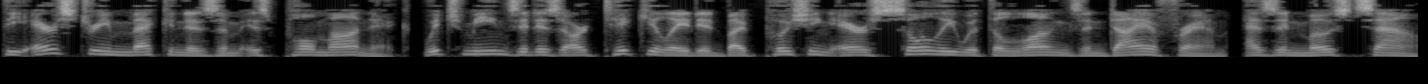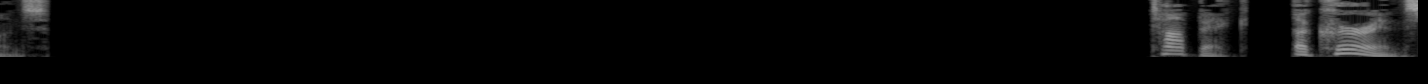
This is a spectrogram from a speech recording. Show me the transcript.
The airstream mechanism is pulmonic, which means it is articulated by pushing air solely with the lungs and diaphragm, as in most sounds. Occurrence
